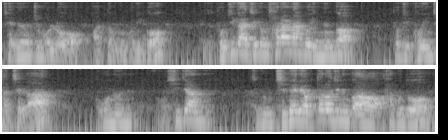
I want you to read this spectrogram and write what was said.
제대로 좀 올라왔던 부분이고 그래서 도지가 지금 살아나고 있는 거 도지코인 자체가 그거는 어, 시장 지금 지배력 떨어지는 거하고도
